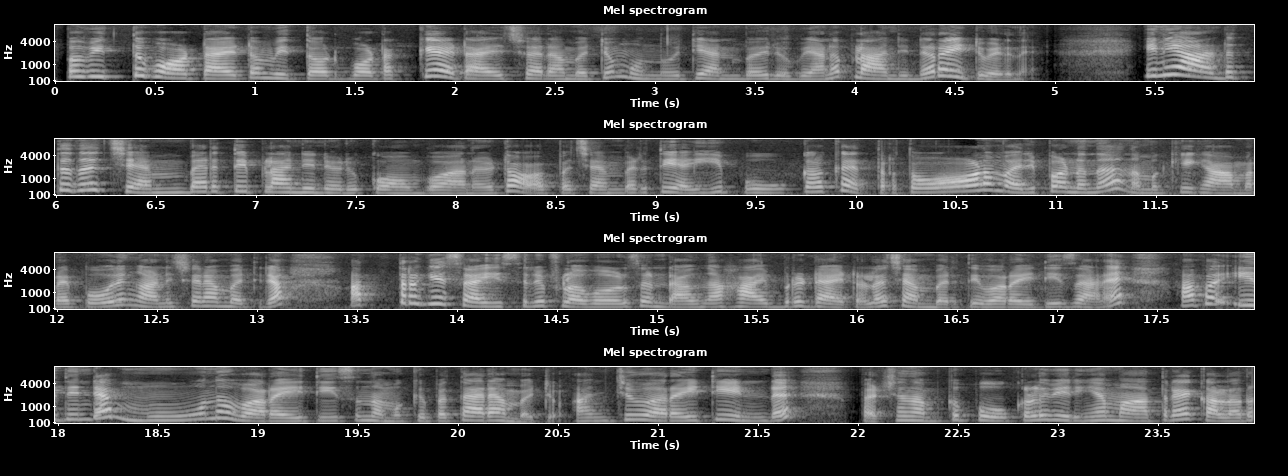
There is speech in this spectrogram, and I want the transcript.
അപ്പോൾ വിത്ത് പോട്ടായിട്ടും വിത്തൗട്ട് പോട്ടൊക്കെ ആയിട്ട് അയച്ചു തരാൻ പറ്റും. മുന്നൂറ്റി അൻപത് രൂപയാണ് പ്ലാന്റിന്റെ റേറ്റ് വരുന്നത്. ഇനി അടുത്തത് ചെമ്പരത്തി പ്ലാന്റിന്റെ ഒരു കോംബോ ആണ് കേട്ടോ. അപ്പോൾ ചെമ്പരത്തി ഈ പൂക്കൾക്ക് എത്രത്തോളം വലിപ്പമുണ്ടെന്ന് നമുക്ക് ഈ ക്യാമറയിൽ പോലും കാണിച്ചു തരാൻ പറ്റില്ല. അത്രയ്ക്ക് സൈസിൽ ഫ്ലവേഴ്സ് ഉണ്ടാകുന്ന ഹൈബ്രിഡ് ആയിട്ടുള്ള ചെമ്പരത്തി വെറൈറ്റീസ് ആണ്. അപ്പോൾ ഇതിന്റെ മൂന്ന് വെറൈറ്റീസ് നമുക്കിപ്പോൾ തരാൻ പറ്റും. അഞ്ച് വെറൈറ്റി ഉണ്ട്. പക്ഷേ നമുക്ക് പൂക്കൾ വിരിഞ്ഞാൽ മാത്രമേ കളർ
